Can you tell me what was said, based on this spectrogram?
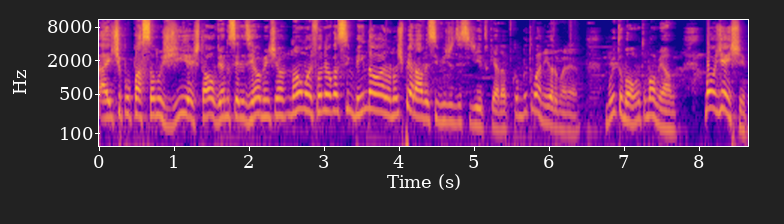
Aí, tipo, passando os dias tal, vendo se eles realmente. Não, mas foi um negócio assim bem da hora. Eu não esperava esse vídeo desse jeito, cara. Ficou muito maneiro, mano. Muito bom, muito bom mesmo. Bom, gente,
